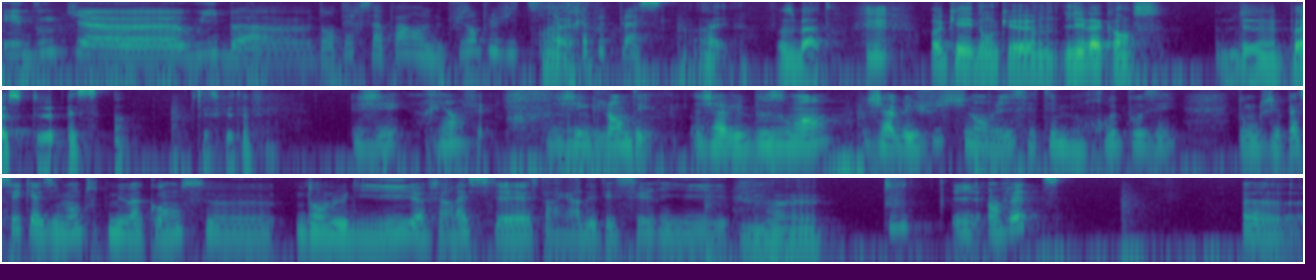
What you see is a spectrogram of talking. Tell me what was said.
Et donc, euh, oui, bah, dentaire, ça part de plus en plus vite. Il y a très peu de place. Ouais, faut se battre. Mm. Ok, donc euh, les vacances de poste S1. Qu'est-ce que t'as fait? J'ai rien fait. J'ai glandé. J'avais besoin, j'avais juste une envie, c'était me reposer. Donc j'ai passé quasiment toutes mes vacances euh, dans le lit, à faire la sieste, à regarder des séries. Ouais. En fait, euh,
